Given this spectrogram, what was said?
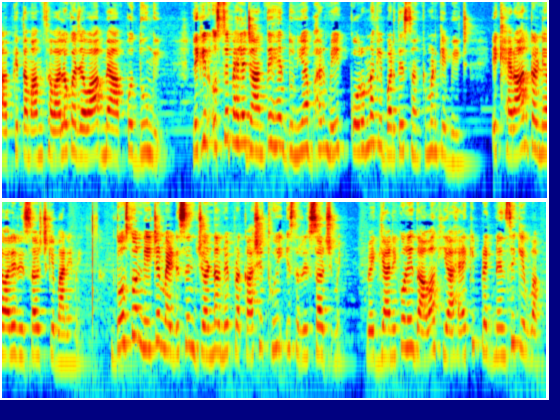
आपके तमाम सवालों का जवाब मैं आपको दूँगी। लेकिन उससे पहले जानते हैं दुनिया भर में कोरोना के बढ़ते संक्रमण के बीच एक हैरान करने वाले रिसर्च के बारे में। दोस्तों, नेचर मेडिसिन जर्नल में प्रकाशित हुई इस रिसर्च में वैज्ञानिकों ने दावा किया है कि प्रेगनेंसी के वक्त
